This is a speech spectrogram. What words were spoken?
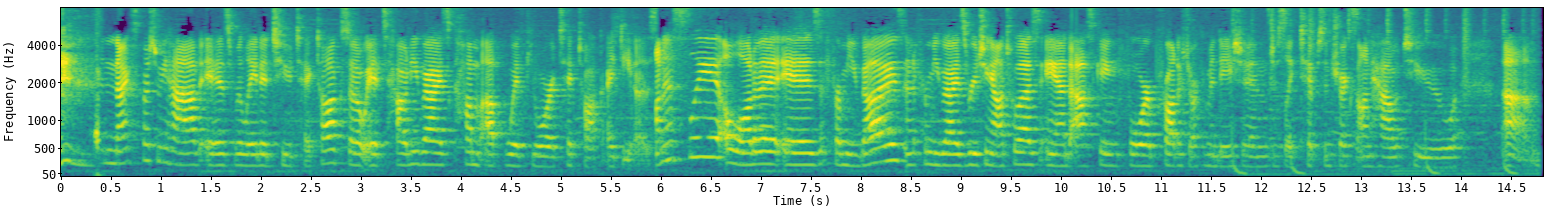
the next question we have is related to TikTok. So it's how do you guys come up with your TikTok ideas? Honestly, a lot of it is from you guys and from you guys reaching out to us and asking for product recommendations, just like tips and tricks on how to um,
